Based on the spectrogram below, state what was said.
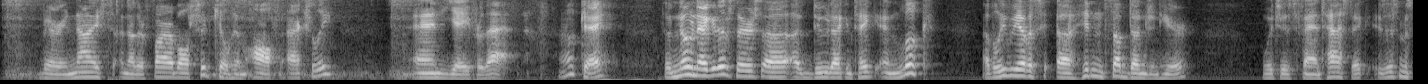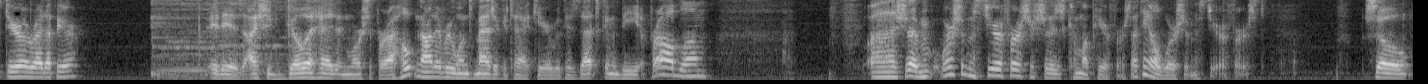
Very nice. Another fireball should kill him off, actually. And yay for that. Okay. So no negatives. There's a, a dude I can take. And look, I believe we have a, a hidden sub-dungeon here, which is fantastic. Is this Mystera right up here? It is. I should go ahead and worship her. I hope not everyone's magic attack here because that's going to be a problem. Uh, should I worship Mystera first or should I just come up here first? I think I'll worship Mystera first. So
